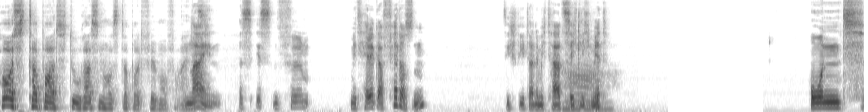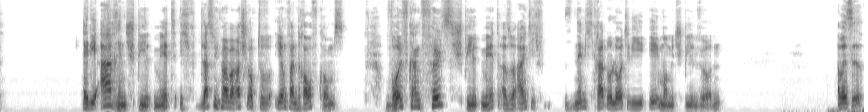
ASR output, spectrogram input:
Horst Tappert, du hast einen Horst Tappert-Film auf eins. Nein, es ist ein Film mit Helga Feddersen. Sie spielt da nämlich tatsächlich ah. mit. Und Eddie Arendt spielt mit. Ich lass mich mal überraschen, ob du irgendwann drauf kommst. Wolfgang Völz spielt mit. Also eigentlich nenne ich gerade nur Leute, die eh immer mitspielen würden. Aber es ist.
